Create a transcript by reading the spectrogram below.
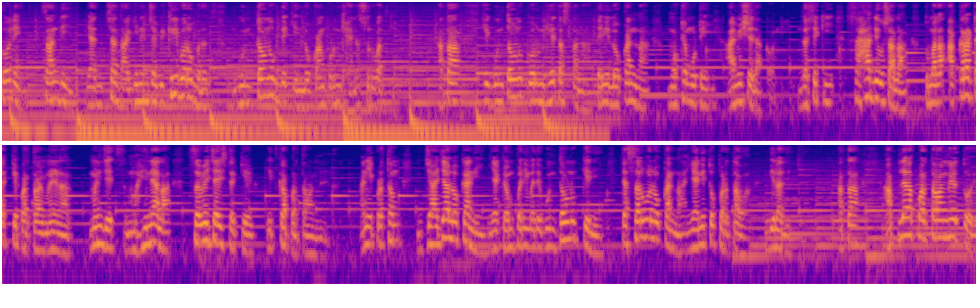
सोने चांदी यांच्या दागिन्यांच्या विक्रीबरोबरच गुंतवणूक देखील लोकांकडून घ्यायला सुरुवात केली. आता ही गुंतवणूक करून घेत असताना त्यांनी लोकांना मोठे मोठे आमिषे दाखवली. जसे की सहा दिवसाला तुम्हाला अकरा टक्के परतावा मिळणार म्हणजेच महिन्याला चव्वेचाळीस टक्के इतका परतावा मिळणार. आणि प्रथम ज्या ज्या लोकांनी या कंपनीमध्ये गुंतवणूक केली त्या सर्व लोकांना यांनी तो परतावा दिला देखील. आता आपल्याला परतावा मिळतोय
